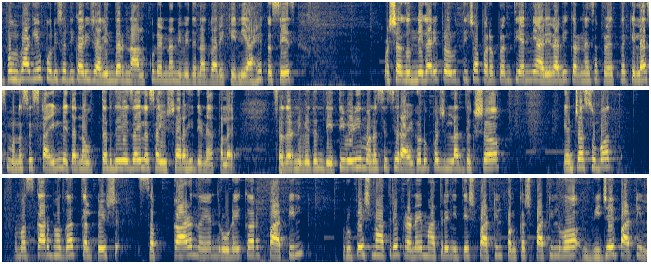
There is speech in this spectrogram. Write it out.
उपविभागीय पोलीस अधिकारी जालिंदर नालकुल यांना निवेदनाद्वारे केली आहे. तसेच अशा गुन्हेगारी प्रवृत्तीच्या परप्रांतीयांनी अरेरावी करण्याचा प्रयत्न केल्यास मनसे स्टाईलने त्यांना उत्तर दिले जाईल असा इशाराही देण्यात आलाय. सदर निवेदन देतेवेळी मनसेचे रायगड उपजिल्हाध्यक्ष यांच्यासोबत नमस्कार भगत कल्पेश सपकाळ नयन रोडेकर पाटील रुपेश म्हात्रे प्रणय म्हात्रे नितेश पाटील पंकज पाटील व विजय पाटील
